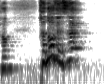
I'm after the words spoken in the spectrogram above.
好，很多粉丝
